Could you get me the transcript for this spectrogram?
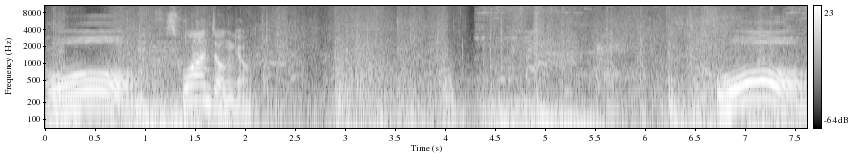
오, 소환 정령. 오.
